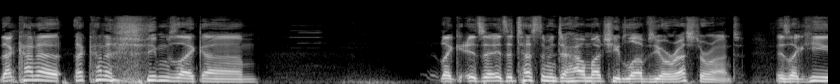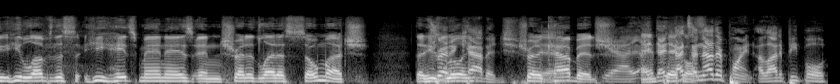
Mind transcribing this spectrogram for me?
That kind of that kind of seems like um like it's a it's a testament to how much he loves your restaurant. Is like he he loves this. He hates mayonnaise and shredded lettuce so much that he's Shredded willing, cabbage. Shredded Yeah. cabbage. Yeah, I, And that, that's another point. A lot of people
